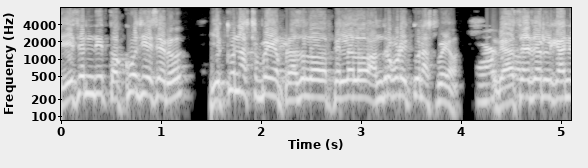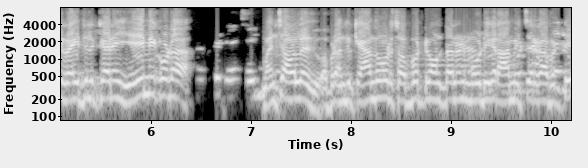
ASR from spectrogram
చేసింది తక్కువ చేశారు. ఎక్కువ నష్టపోయాం. ప్రజలు పిల్లలు అందరూ కూడా ఎక్కువ నష్టపోయాం. వ్యవసాయదారులు కానీ రైతులకు కానీ ఏమీ కూడా మంచి అవ్వలేదు. అప్పుడు అందుకు కేంద్రం కూడా సపోర్ట్గా ఉంటానని మోడీ గారు హామీ ఇచ్చారు కాబట్టి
